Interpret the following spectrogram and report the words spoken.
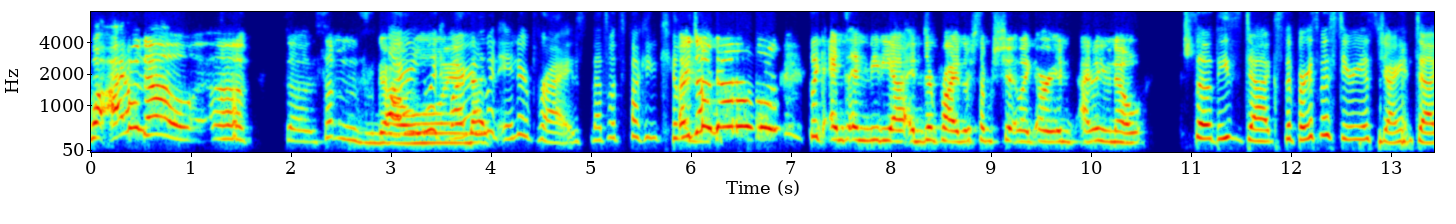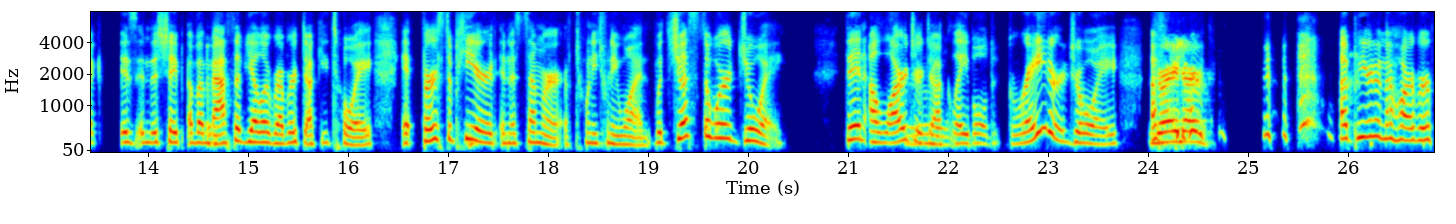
well, I don't know. Uh, so something's going. Why are you in, why are that- you in enterprise? That's what's fucking killing I don't know. It's like Ent and Media Enterprise or some shit. Like or in I don't even know. So these ducks, the first mysterious giant duck is in the shape of a massive yellow rubber ducky toy. It first appeared in the summer of 2021 with just the word joy. Then a larger duck labeled greater joy Greater. appeared in the harbor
